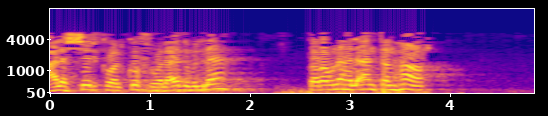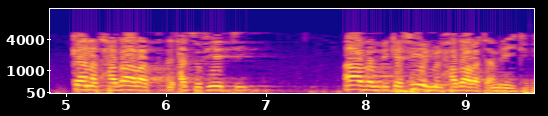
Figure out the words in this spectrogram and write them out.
على الشرك والكفر والعياذ بالله ترونها الآن تنهار. كانت حضارة الاتحاد السوفيتي أعظم بكثير من حضارة أمريكا.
